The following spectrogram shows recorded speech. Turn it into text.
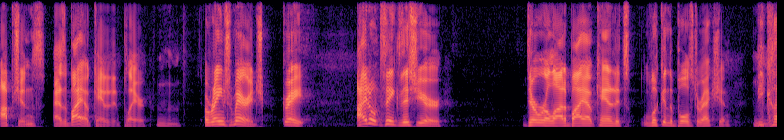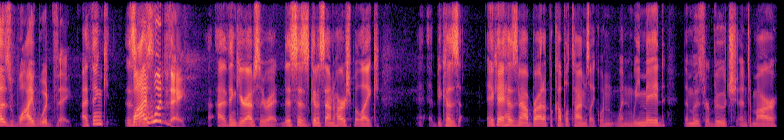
options as a buyout candidate player. Mm-hmm. Arranged marriage, great. I don't think this year there were a lot of buyout candidates looking the Bulls' direction hmm. because why would they? I think this Why is- would they? I think you're absolutely right. This is going to sound harsh, but like, because AK has now brought up a couple times, like when when we made the moves for Vooch and DeMar,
